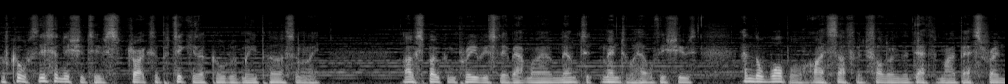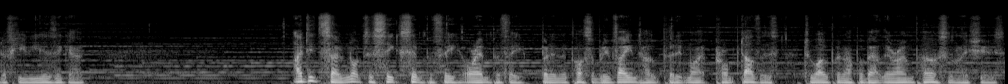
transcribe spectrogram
Of course, this initiative strikes a particular chord with me personally. I've spoken previously about my own mental health issues and the wobble I suffered following the death of my best friend a few years ago. I did so not to seek sympathy or empathy, but in the possibly vain hope that it might prompt others to open up about their own personal issues.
